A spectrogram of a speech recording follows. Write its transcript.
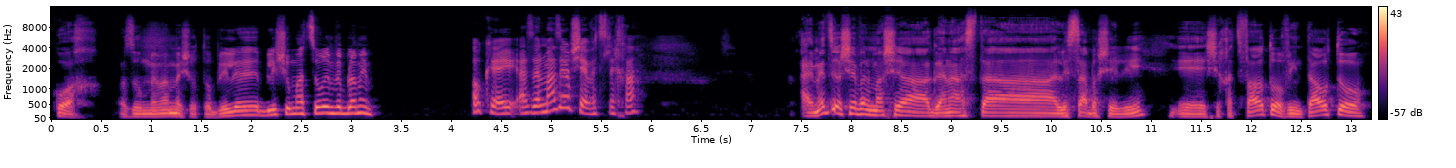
כוח, אז הוא מממש אותו בלי, בלי שום מעצורים ובלמים. אוקיי, אז על מה זה יושב אצלך? האמת זה יושב על מה שההגנה עשתה לסבא שלי, אה, שחטפה אותו ועינתה אותו,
